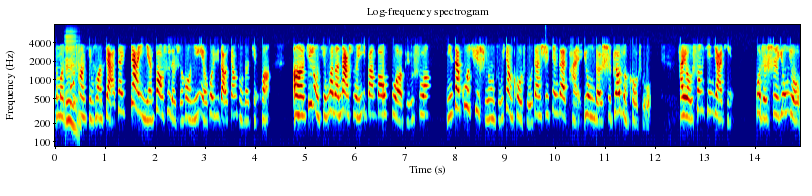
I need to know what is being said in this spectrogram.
那么通常情况下，在下一年报税的时候，您也会遇到相同的情况。呃，这种情况的纳税人一般包括，比如说您在过去使用逐项扣除，但是现在采用的是标准扣除，还有双薪家庭，或者是拥有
